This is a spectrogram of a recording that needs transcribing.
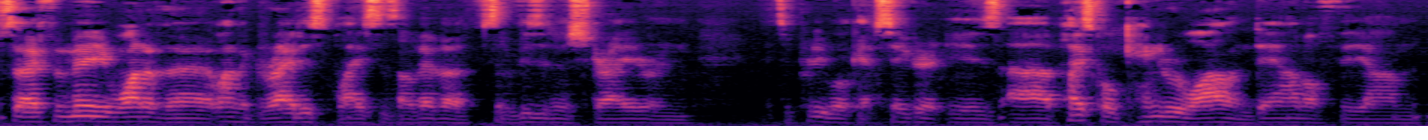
So for me, one of the one of the greatest places I've ever sort of visited Australia and it's a pretty well kept secret, is a place called Kangaroo Island down off the um,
